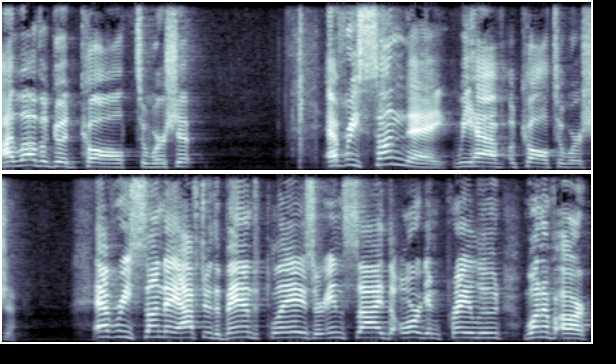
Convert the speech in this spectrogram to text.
I love a good call to worship. Every Sunday, we have a call to worship. Every Sunday after the band plays or inside the organ prelude, one of our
